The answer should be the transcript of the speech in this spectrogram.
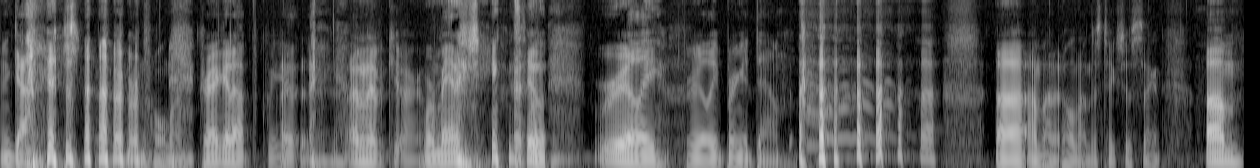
You got it. Hold on, Crank it up. We got. I don't have a. right, We're managing to really, really bring it down. Uh, I'm on it. Hold on, this takes just a second. Um,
